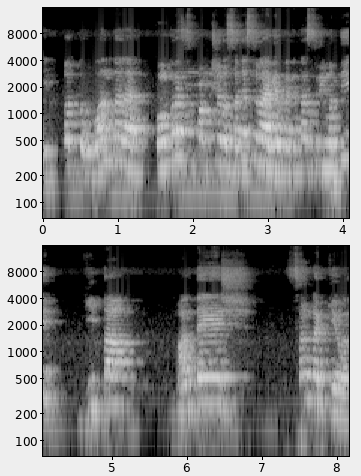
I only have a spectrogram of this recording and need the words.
ಇಪ್ಪತ್ತು ಒಂದರ ಕಾಂಗ್ರೆಸ್ ಪಕ್ಷದ ಸದಸ್ಯರಾಗಿರ್ತಕ್ಕಂಥ ಶ್ರೀಮತಿ ಗೀತಾ ಮಾಲ್ತೇಶ್ ಸಣ್ಣಕ್ಕಿ ಅವರ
